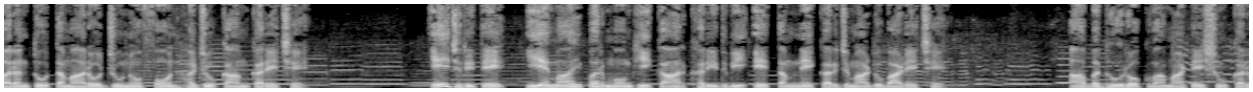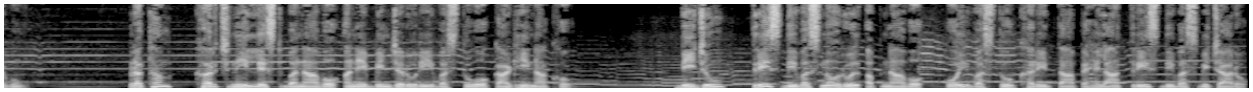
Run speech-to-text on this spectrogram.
પરંતુ તમારો જૂનો ફોન હજુ કામ કરે છે. એ જ રીતે ઈએમઆઈ પર મોંઘી કાર ખરીદવી એ તમને કર્જમાં ડૂબાડે છે. આ બધું રોકવા માટે શું કરવું? પ્રથમ, ખર્ચની લિસ્ટ બનાવો અને બિનજરૂરી વસ્તુઓ કાઢી નાખો. બીજું ત્રીસ દિવસનો રૂલ અપનાવો. કોઈ વસ્તુ ખરીદતા પહેલા ત્રીસ દિવસ વિચારો.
